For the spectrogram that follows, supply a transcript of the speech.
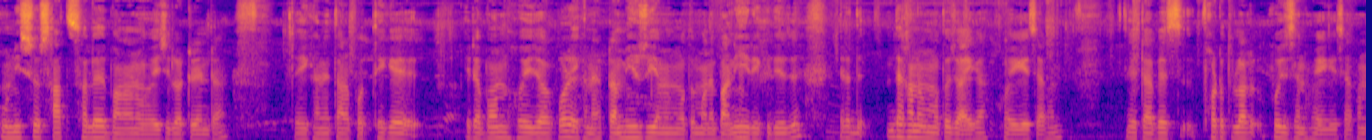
উনিশশো সাত সালে বানানো হয়েছিল ট্রেনটা তো এখানে তারপর থেকে এটা বন্ধ হয়ে যাওয়ার পর এখানে একটা মিউজিয়ামের মতো মানে বানিয়ে রেখে দিয়েছে। এটা দেখানোর মতো জায়গা হয়ে গেছে এখন। এটা বেশ ফটো তোলার পজিশন হয়ে গেছে এখন।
